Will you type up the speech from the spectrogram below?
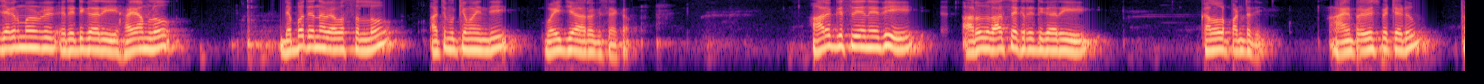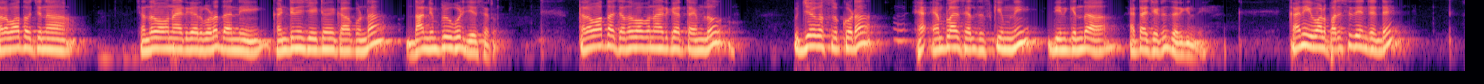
జగన్మోహన్ రెడ్డి గారి హయాంలో దెబ్బతిన్న వ్యవస్థల్లో అతి ముఖ్యమైనది వైద్య ఆరోగ్య శాఖ. ఆరోగ్యశ్రీ అనేది ఆ రోజు రాజశేఖర రెడ్డి గారి కళ్ళ పంటది. ఆయన ప్రవేశపెట్టాడు. తర్వాత వచ్చిన చంద్రబాబు నాయుడు గారు కూడా దాన్ని కంటిన్యూ చేయటమే కాకుండా దాన్ని ఇంప్రూవ్ కూడా చేశారు. తర్వాత చంద్రబాబు నాయుడు గారి టైంలో ఉద్యోగస్తులకు కూడా ఎంప్లాయీస్ హెల్త్ స్కీమ్ని దీని కింద అటాచ్ చేయడం జరిగింది. కానీ ఇవాళ పరిస్థితి ఏంటంటే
